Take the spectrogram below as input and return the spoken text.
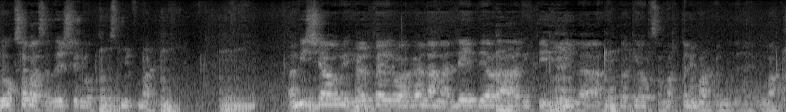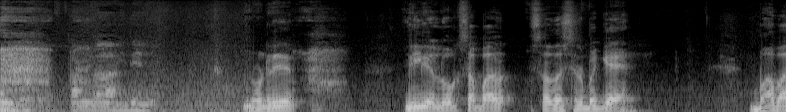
ಲೋಕಸಭಾ ಸದಸ್ಯರು ಪ್ರೆಸ್ ಮೀಟ್ ಮಾಡಿ ಅಮಿತ್ ಶಾ ಅವರು ಹೇಳ್ತಾ ಇರುವಾಗ ನಾನು ಅಲ್ಲೇ ಇದ್ದೆ ಅವರು ಆ ರೀತಿ ಹೇಳಿಲ್ಲ. ಅದ್ರ ಬಗ್ಗೆ ಅವ್ರು ಸಮರ್ಥನೆ ಮಾಡ್ಕೊಂಡಿದ್ದಾರೆ ಮಾಡ್ಕೊಂಡಿದ್ದಾರೆ. ನೋಡ್ರಿ, ಇಲ್ಲಿಯ ಲೋಕಸಭಾ ಸದಸ್ಯರ ಬಗ್ಗೆ, ಬಾಬಾ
